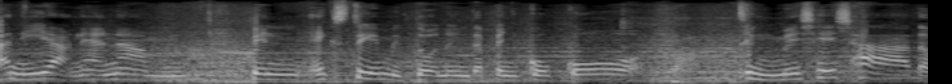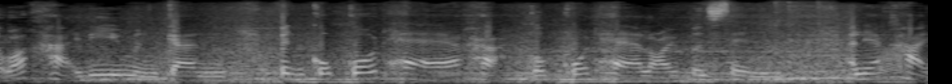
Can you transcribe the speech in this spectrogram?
อันนี้อยากแนะนำเป็นเอ็กซ์ตรีมอีกตัวหนึ่งแต่เป็นโกโก้ ครับ ถึงไม่ใช่ชาแต่ว่าขายดีเหมือนกัน เป็นโกโก้แท้ค่ะโกโก้แท้ร้อยเปอร์เซ็นต์อันนี้ขาย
